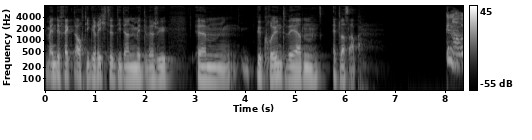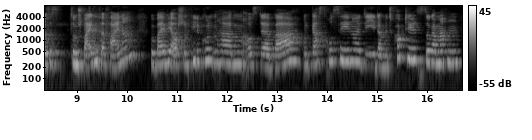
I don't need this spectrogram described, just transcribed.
im Endeffekt auch die Gerichte, die dann mit Verjus ähm, gekrönt werden, etwas ab. Genau, es ist zum Speisen verfeinern, wobei wir auch schon viele Kunden haben aus der Bar- und Gastroszene, die damit Cocktails sogar machen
